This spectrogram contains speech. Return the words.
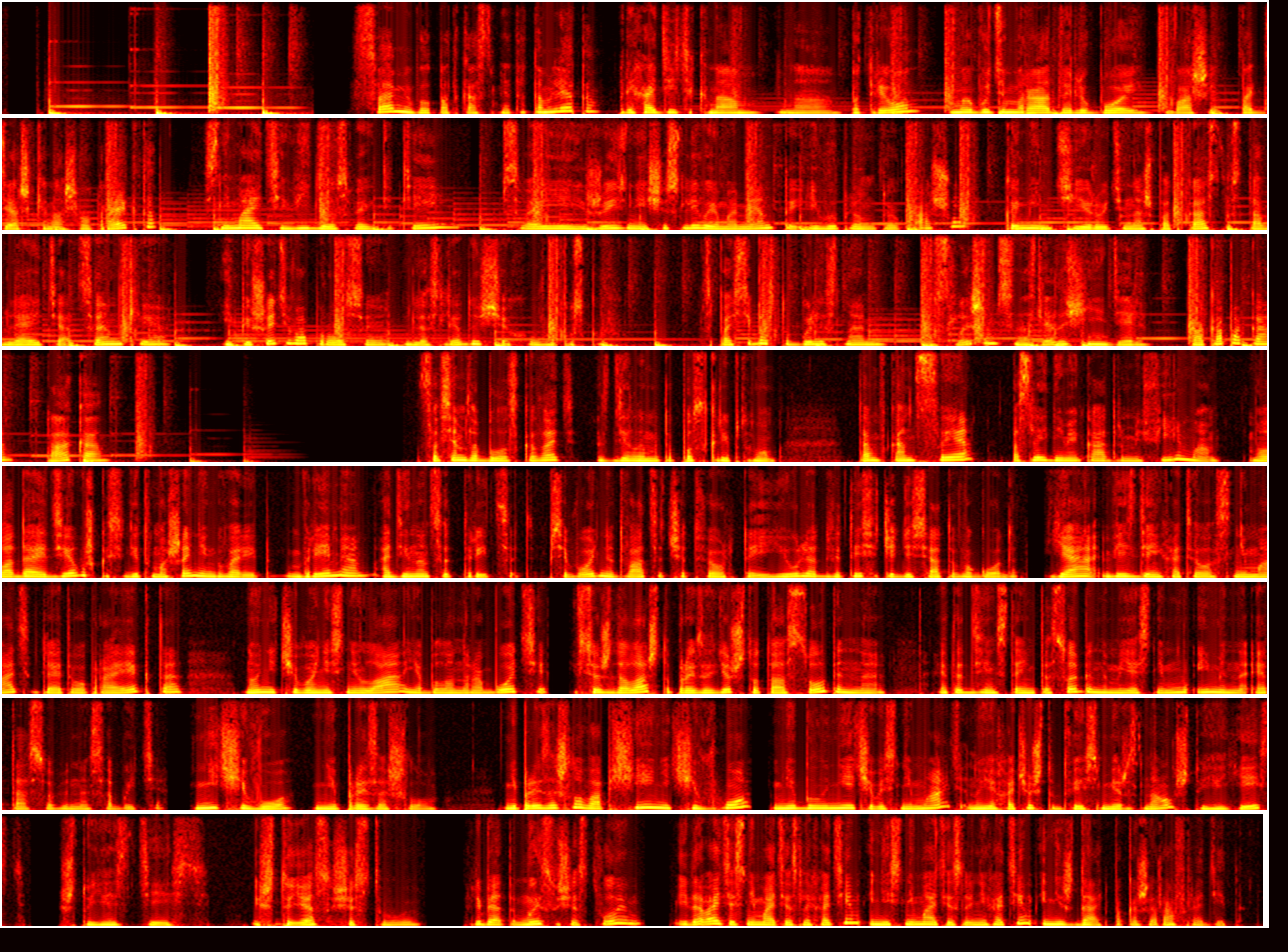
С вами был подкаст «Методом лета». Приходите к нам на Patreon. Мы будем рады любой вашей поддержке нашего проекта. Снимайте видео своих детей, своей жизни, счастливые моменты и выплюнутую кашу. Комментируйте наш подкаст, оставляйте оценки и пишите вопросы для следующих выпусков. Спасибо, что были с нами. Услышимся на следующей неделе. Пока-пока. Пока. Совсем забыла сказать, сделаем это по скриптумам. Там в конце Последними кадрами фильма молодая девушка сидит в машине и говорит «Время 11.30. Сегодня 24 июля 2010 года. Я весь день хотела снимать для этого проекта, но ничего не сняла, я была на работе и все ждала, что произойдет что-то особенное. Этот день станет особенным, и я сниму именно это особенное событие. Ничего не произошло. Не произошло вообще ничего, мне было нечего снимать, но я хочу, чтобы весь мир знал, что я есть, что я здесь и что я существую. Ребята, мы существуем, и давайте снимать, если хотим, и не снимать, если не хотим, и не ждать, пока жираф родит.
